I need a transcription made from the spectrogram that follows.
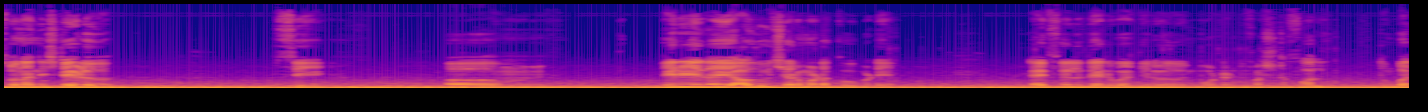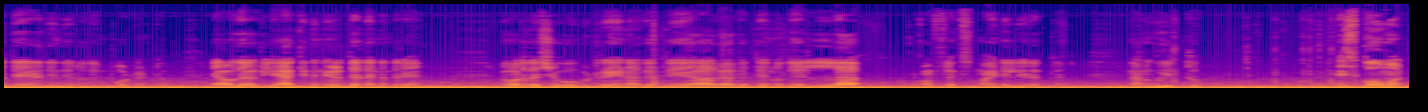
ಸೊ ನಾನು ಇಷ್ಟೇ ಹೇಳೋದು. ಸಿ ಬೇರೆ ಯಾವುದು ವಿಚಾರ ಮಾಡೋಕ್ಕೆ ಹೋಗ್ಬೇಡಿ. ಲೈಫ್ನಲ್ಲಿ ಧೈರ್ಯವಾಗಿರೋದು ಇಂಪಾರ್ಟೆಂಟ್ ಫಸ್ಟ್ ಆಫ್ ಆಲ್ ತುಂಬ ಧೈರ್ಯದಿಂದ ಇರೋದು ಇಂಪಾರ್ಟೆಂಟು ಯಾವುದೇ ಆಗಲಿ. ಯಾಕೆ ಇದನ್ನು ಹೇಳ್ತಾ ಇದ್ದೇನೆಂದರೆ ಹೊರದೇಶಕ್ಕೆ ಹೋಗ್ಬಿಟ್ರೆ ಏನಾಗುತ್ತೆ, ಹಾಗಾಗತ್ತೆ ಅನ್ನೋದು ಎಲ್ಲ ಕಾಂಪ್ಲೆಕ್ಸ್ ಮೈಂಡಲ್ಲಿ ಇರುತ್ತೆ. ನನಗೂ ಇತ್ತು. ಇಟ್ಸ್ ಕಾಮನ್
